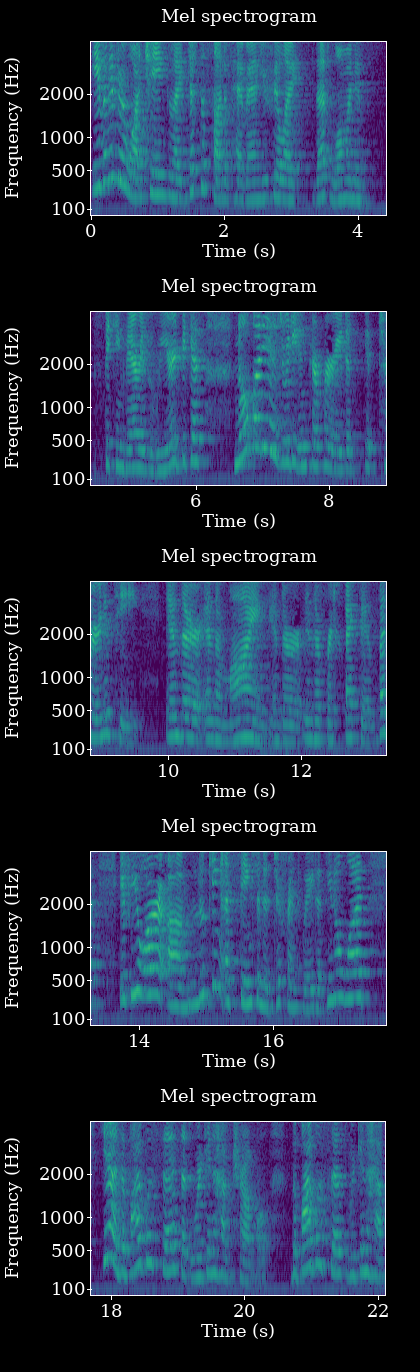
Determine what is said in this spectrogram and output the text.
even if you're watching, like just the thought of heaven, you feel like that woman is speaking there is weird because nobody has really incorporated eternity in their in their mind, in their in their perspective. But if you are um, looking at things in a different way, that you know what, yeah, the Bible says that we're gonna have trouble. The Bible says we're gonna have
